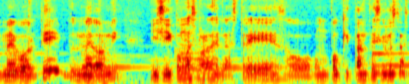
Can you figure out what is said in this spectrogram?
me volteé y pues me dormí. Y sí, como es hora de las 3 o un poquito antes, si gustas,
